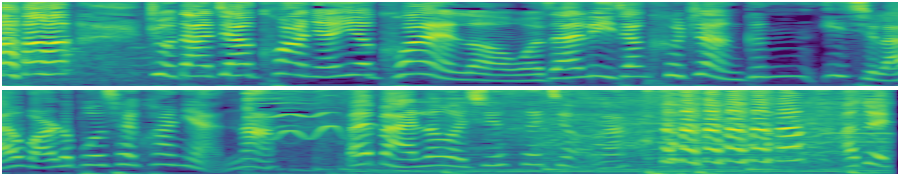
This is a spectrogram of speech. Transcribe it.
祝大家跨年夜快乐！我在丽江客栈跟一起来玩的菠菜跨年呢，拜拜了，我去喝酒了。啊，对，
